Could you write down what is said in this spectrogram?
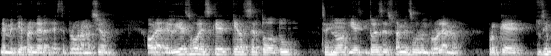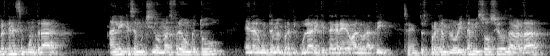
me metí a aprender este, programación. Ahora, el riesgo es que quieras hacer todo tú. Sí. ¿no? Y entonces eso también se vuelve un problema. porque tú siempre tienes que encontrar a alguien que sea muchísimo más fregón que tú en algún tema en particular y que te agregue valor a ti. Entonces, por ejemplo, ahorita mis socios, la verdad,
